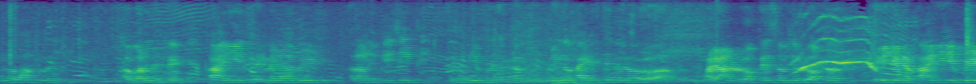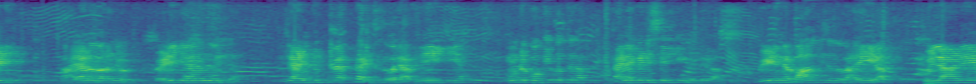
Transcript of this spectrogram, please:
എന്ന വാക്ക് വരുന്നത്. അതുപോലെ തന്നെ ഭാര്യയെ ജന്മനാ പേടി അതാണ് ബി ജെ പി എന്നറിയപ്പെടുന്നത് ഇന്ന് ഭയത്തിന്റെ ഒരാൾ ഡോക്ടറെ സംബന്ധിച്ച് ഡോക്ടർ എനിക്കെന്നെ ഭാര്യയെ പേടി. അയാൾ പറഞ്ഞു പേടിക്കാനൊന്നുമില്ല. രണ്ട് അടിച്ചതുപോലെ അഭിനയിക്കുക. മുണ്ട് പൊക്കി കുത്തുക. തലകടി ശരിക്കും കിട്ടുക. വീടിനെ ബാധിച്ചെന്ന് ചെന്ന് പറയുക പുല്ലാണേ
